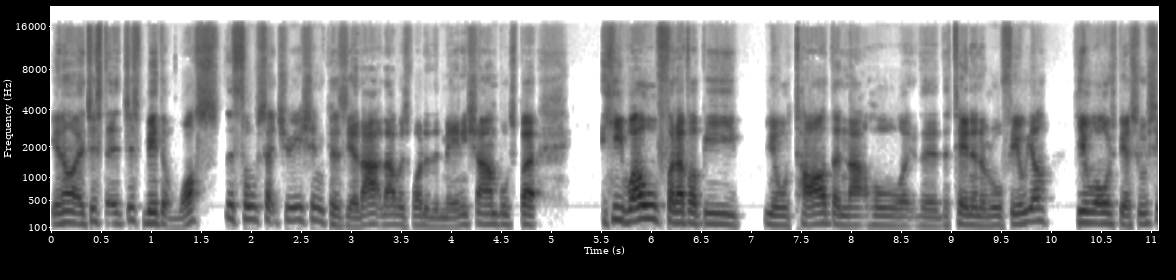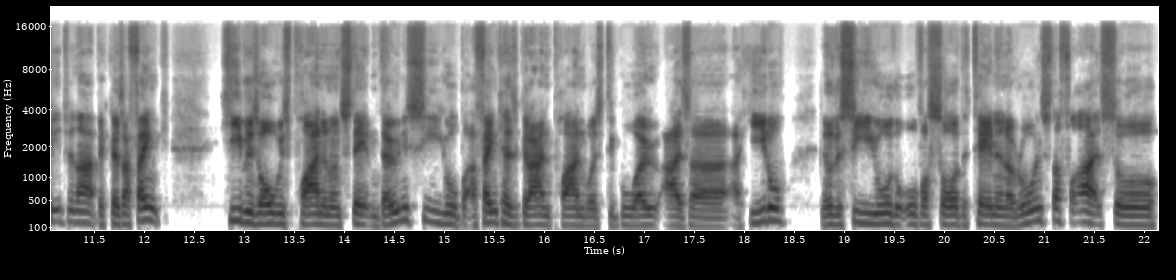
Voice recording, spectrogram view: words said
You know, it just it just made it worse this whole situation because yeah, that that was one of the many shambles. But he will forever be you know tarred in that whole like the the ten in a row failure. He will always be associated with that because I think he was always planning on stepping down as CEO, but I think his grand plan was to go out as a, a hero, you know, the CEO that oversaw the 10 in a row and stuff like that. So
